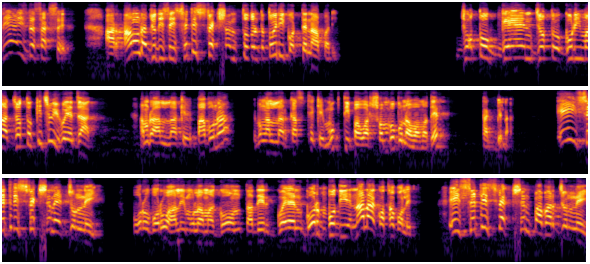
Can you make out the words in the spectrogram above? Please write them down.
there is the success আর আমরা যদি সেই স্যাটিসফ্যাকশন তৈরি করতে না পারি, যত জ্ঞান, যত গরিমা, যত কিছুই হয়ে যাক, আমরা আল্লাহকে পাবো না এবং আল্লাহর কাছ থেকে মুক্তি পাওয়ার সম্ভাবনাও আমাদের থাকবে না। এই স্যাটিসফ্যাকশনের জন্যই বড় বড় আলেম ওলামা গণ তাদের জ্ঞান গর্ব দিয়ে নানা কথা বলে। এই স্যাটিসফ্যাকশন পাবার জন্যই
